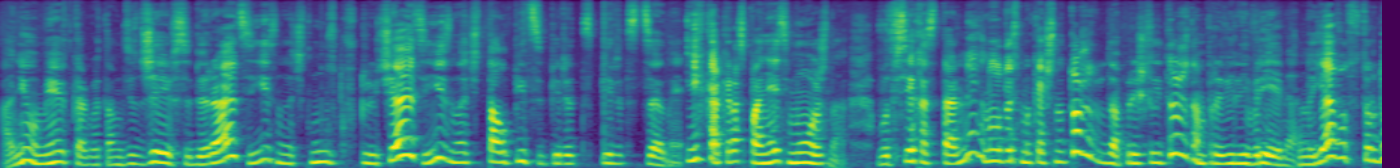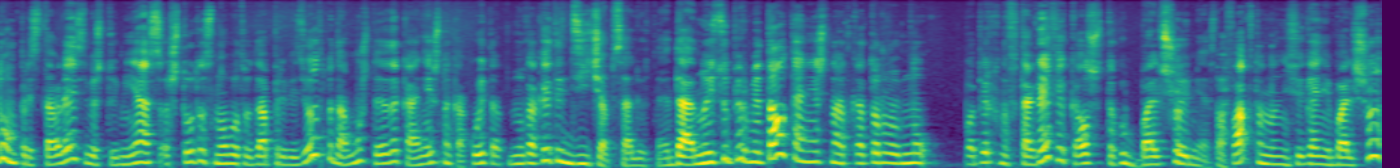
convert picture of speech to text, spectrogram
Они умеют как бы там диджеев собирать и, значит, музыку включать и, значит, толпиться перед, перед сценой. Их как раз понять можно. Вот всех остальных, ну, то есть мы, конечно, тоже туда пришли и тоже там провели время, но я вот с трудом представляю себе, что меня что-то снова туда приведет, потому что это, конечно, какой-то, ну, какая-то дичь абсолютная. Да, ну и суперметалл, конечно, от которого, ну, во-первых, на фотографии казалось, что такое большое место. По факту оно нифига не большое,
